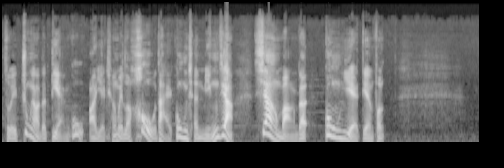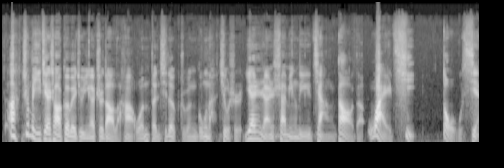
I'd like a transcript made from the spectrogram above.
作为重要的典故啊，也成为了后代功臣名将向往的工业巅峰。啊，这么一介绍，各位就应该知道了哈。我们本期的主人公呢，就是燕然山名里讲到的外戚窦宪。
